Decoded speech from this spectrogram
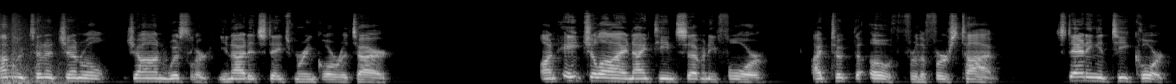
I'm Lieutenant General John Wissler, United States Marine Corps retired. On 8 July 1974, I took the oath for the first time, standing in T court.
